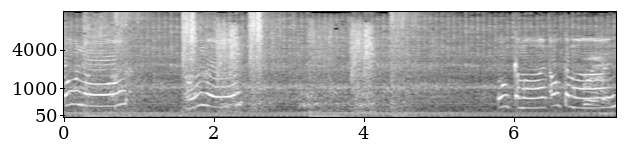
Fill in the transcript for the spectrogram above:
Oh no. Oh no. Oh, come on. Oh, come on.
